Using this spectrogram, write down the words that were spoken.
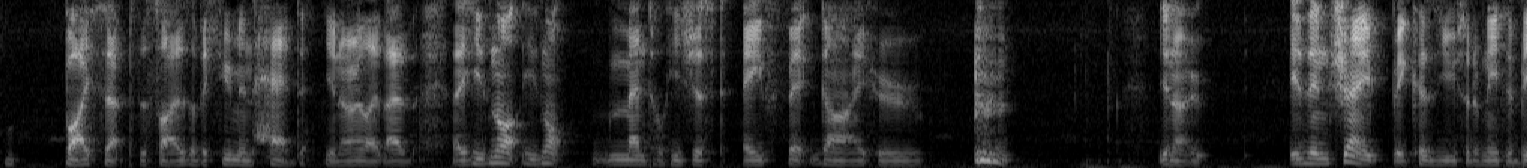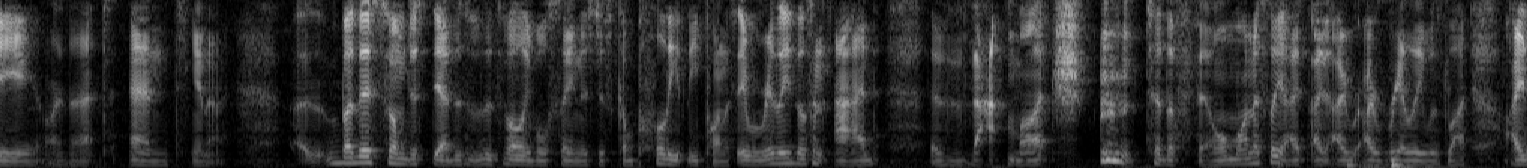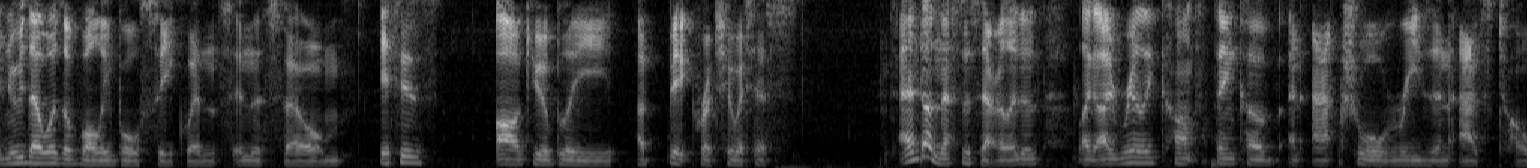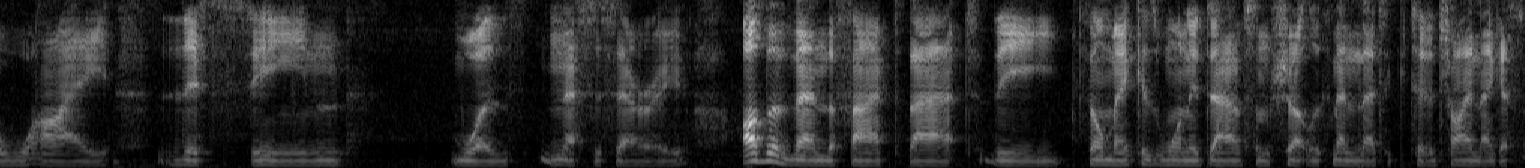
biceps the size of a human head. You know, like that. He's not. He's not mental. He's just a fit guy who, you know, is in shape because you sort of need to be like that. And you know, uh, but this film just yeah, this this volleyball scene is just completely pointless. It really doesn't add that much to the film. Honestly, I, I I really was like, I knew there was a volleyball sequence in this film. It is arguably a bit gratuitous and unnecessarily. There's like I really can't think of an actual reason as to why this scene was necessary, other than the fact that the filmmakers wanted to have some shirtless men in there to, to try and I guess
